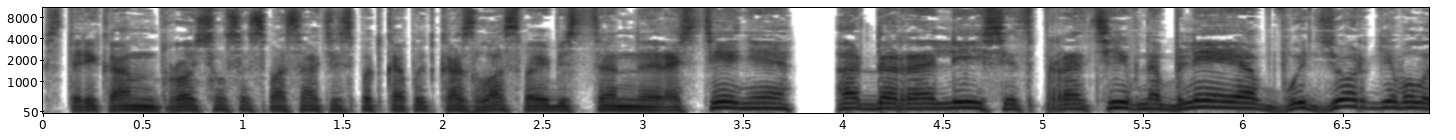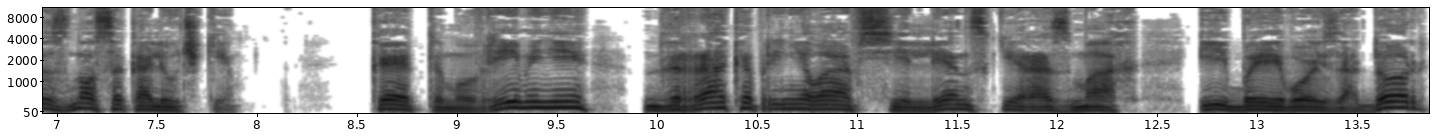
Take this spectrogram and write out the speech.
Старикан бросился спасать из-под копыт козла свое бесценное растение, а даролисец, противно блея, выдергивал из носа колючки. К этому времени драка приняла вселенский размах и боевой задор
